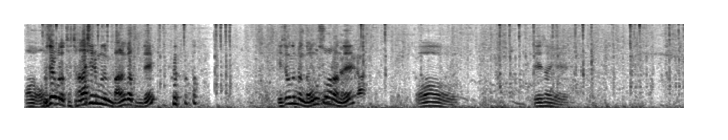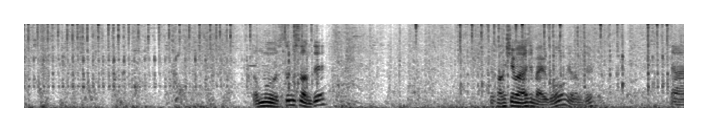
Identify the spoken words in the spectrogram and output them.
어 어제보다 더 잘하시는 분 많은 것 같은데? 이 정도면 너무 수월한데? 오 세상에 너무 스무스한데? 방심만 하지 말고 여러분들. 자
